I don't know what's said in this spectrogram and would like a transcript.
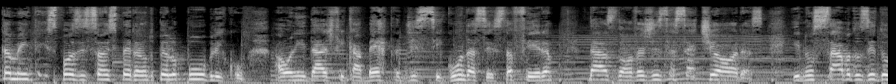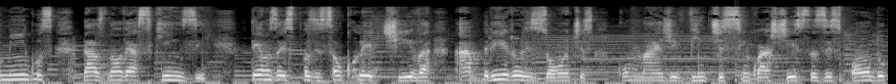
também tem exposição esperando pelo público. A unidade fica aberta de segunda a sexta-feira, das 9 às 17 horas, e nos sábados e domingos, das 9 às 15. Temos a exposição coletiva Abrir Horizontes, com mais de 25 artistas expondo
